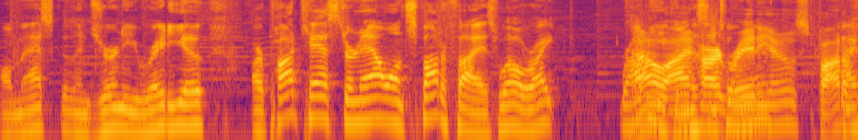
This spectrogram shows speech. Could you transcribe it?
on Masculine Journey Radio. Our podcasts are now on Spotify as well, right? Robbie, Oh, you can listen to 'em iHeartRadio. Spotify.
